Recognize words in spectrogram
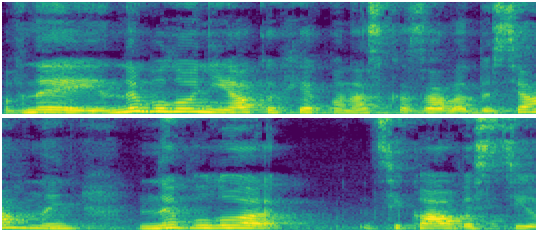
в неї не було ніяких, як вона сказала, досягнень, не було цікавості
